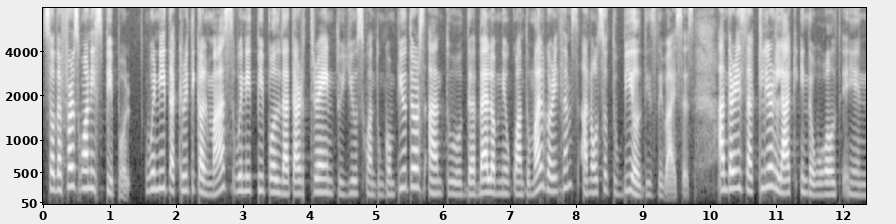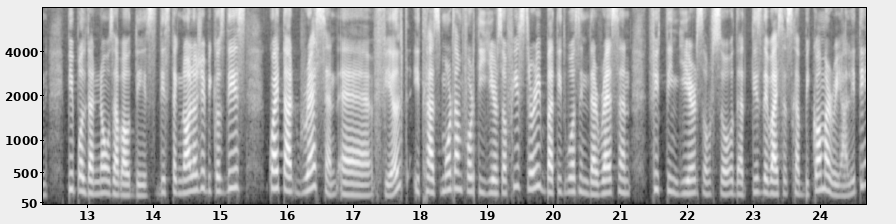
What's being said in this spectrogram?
So the first one is people we need a critical mass. We need people that are trained to use quantum computers and to develop new quantum algorithms and also to build these devices. And there is a clear lack in the world in people that knows about this, this technology because this quite a recent uh, field. It has more than 40 years of history, but it was in the recent 15 years or so that these devices have become a reality.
